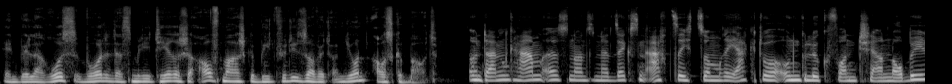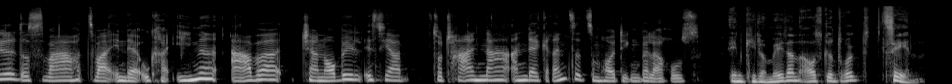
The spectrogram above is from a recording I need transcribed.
in Belarus wurde das militärische Aufmarschgebiet für die Sowjetunion ausgebaut. Und dann kam es 1986 zum Reaktorunglück von Tschernobyl. Das war zwar in der Ukraine, aber Tschernobyl ist ja total nah an der Grenze zum heutigen Belarus in Kilometern ausgedrückt 10.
